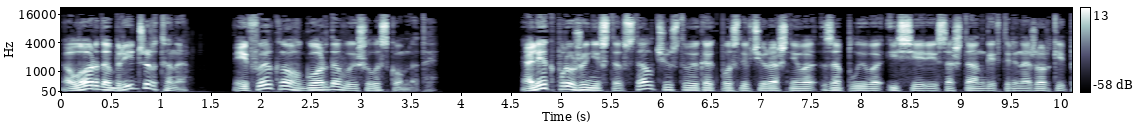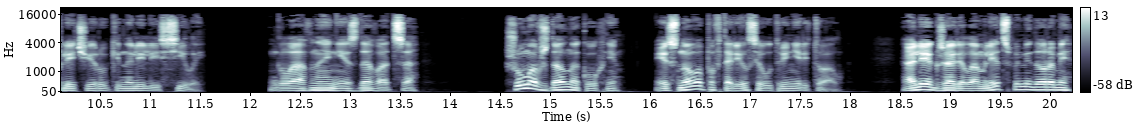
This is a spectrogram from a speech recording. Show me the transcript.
лорда Бриджертона и, фыркнув, гордо вышел из комнаты. Олег пружинисто встал, чувствуя, как после вчерашнего заплыва и серии со штангой в тренажерке плечи и руки налились силой. Главное — не сдаваться. Шумов ждал на кухне, и снова повторился утренний ритуал. Олег жарил омлет с помидорами,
